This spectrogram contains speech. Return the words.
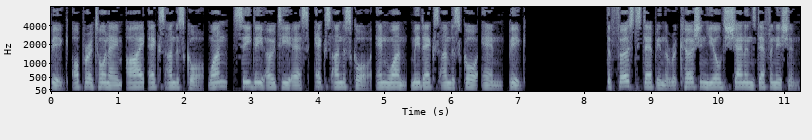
big operator name i x underscore one c d o t s x underscore n one mid x underscore n big. The first step in the recursion yields Shannon's definition,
